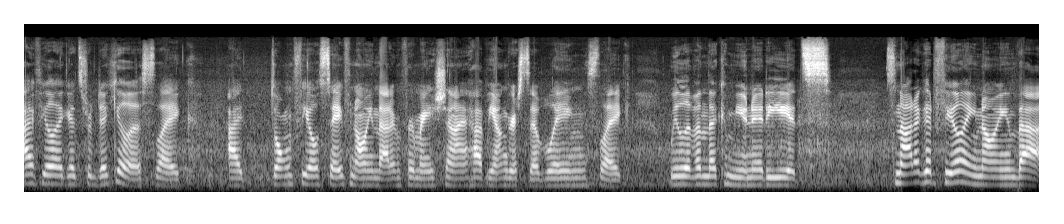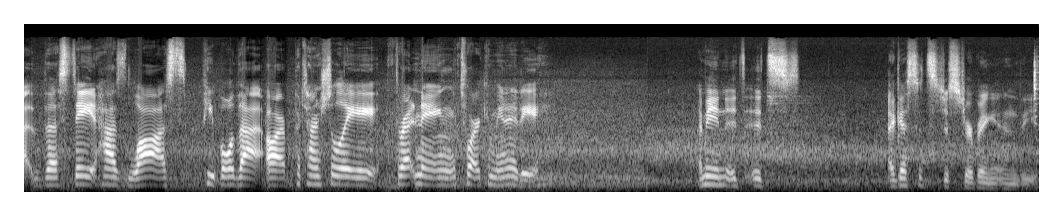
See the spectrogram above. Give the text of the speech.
I feel like it's ridiculous. Like I don't feel safe knowing that information. I have younger siblings. Like we live in the community. It's it's not a good feeling knowing that the state has lost people that are potentially threatening to our community. I mean, it's it's I guess it's disturbing in the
